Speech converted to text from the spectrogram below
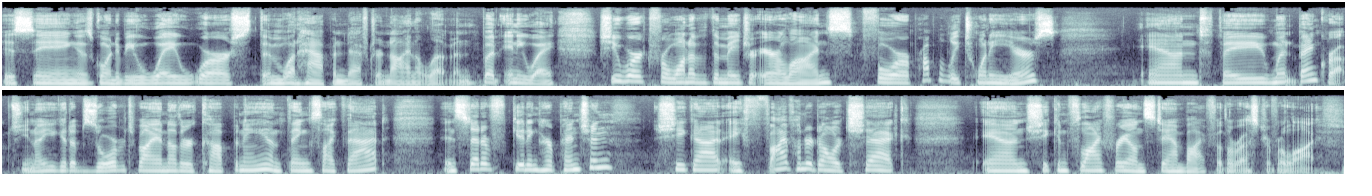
is seeing is going to be way worse than what happened after 9 11. But anyway, she worked for one of the major airlines for probably 20 years and they went bankrupt. You know, you get absorbed by another company and things like that. Instead of getting her pension, she got a $500 check and she can fly free on standby for the rest of her life.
